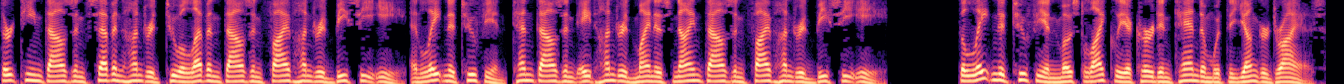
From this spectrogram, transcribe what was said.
13,700 to 11,500 BCE, and Late Natufian (10,800–9,500 BCE). The Late Natufian most likely occurred in tandem with the Younger Dryas.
